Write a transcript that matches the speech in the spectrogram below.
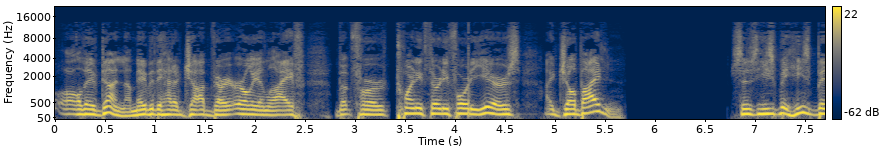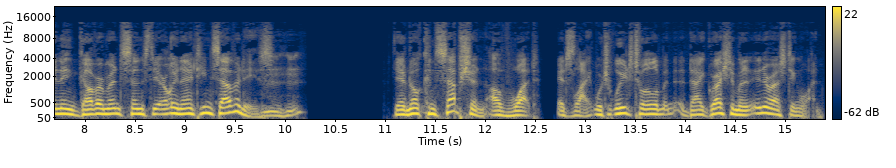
all they've done. Now, maybe they had a job very early in life, but for 20, 30, 40 years, like Joe Biden, since he's been, he's been in government since the early 1970s. Mm-hmm. They have no conception of what it's like, which leads to a little bit of digression, but an interesting one.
